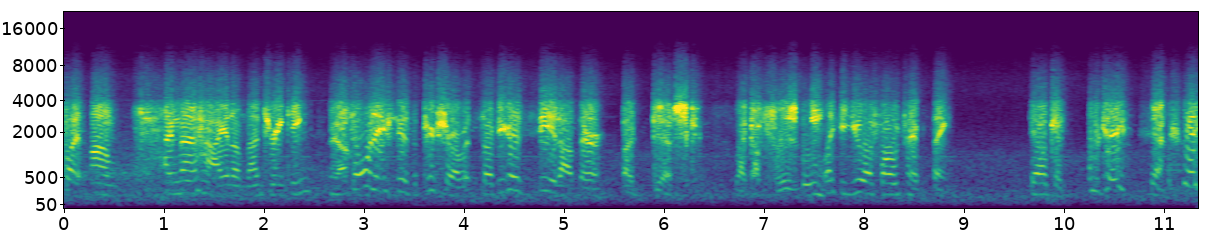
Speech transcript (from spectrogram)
but um, I'm not high and I'm not drinking. Yeah. Someone actually has a picture of it, so if you guys see it out there, A disc. Like a frisbee? like a UFO type thing. Yeah, okay. Okay? Yeah. I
